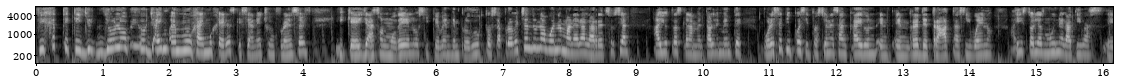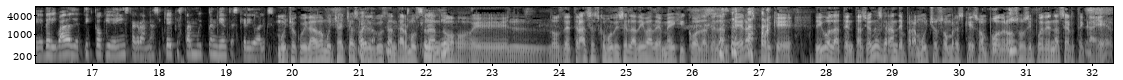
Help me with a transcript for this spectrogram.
Fíjate que yo, yo lo veo, ya hay, hay mu- hay mujeres que se han hecho influencers y que ya son modelos y que venden productos, se aprovechan de una buena manera la red social. Hay otras que lamentablemente por ese tipo de situaciones han caído en, en- en red de tratas y bueno, hay historias muy negativas eh, derivadas de TikTok y de Instagram, así que hay que estar muy pendientes, querido Alex. Mucho cuidado, muchachas, que les gusta andar mostrando eh, el- los detraces, como dice la diva de México, las delanteras, porque, digo, la tentación es grande para muchos hombres que son poderosos y pueden hacerte caer.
